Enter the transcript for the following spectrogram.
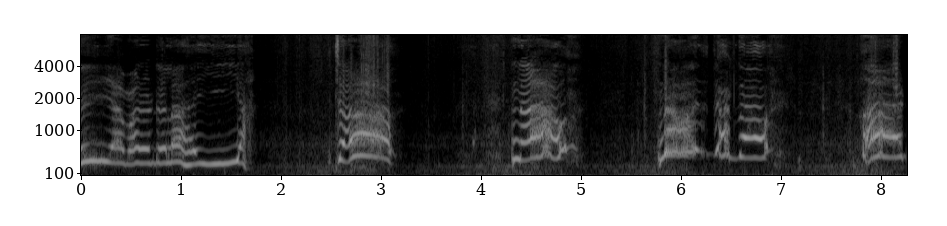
এই আমারও ঢেলা হইয়া চলো। নাও নাও স্টার্ট দাও। হাট।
